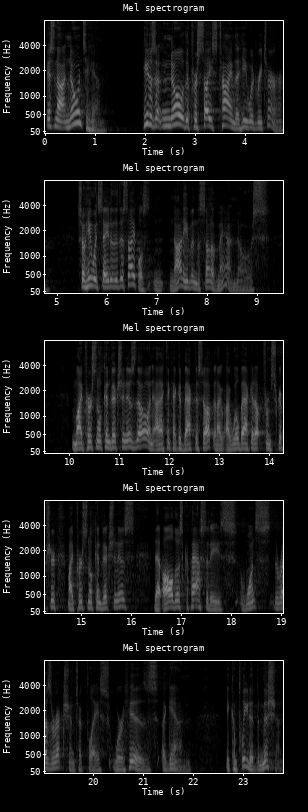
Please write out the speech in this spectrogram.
it's not known to him he doesn't know the precise time that he would return. So he would say to the disciples, Not even the Son of Man knows. My personal conviction is, though, and I think I could back this up, and I, I will back it up from Scripture. My personal conviction is that all those capacities, once the resurrection took place, were his again. He completed the mission.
